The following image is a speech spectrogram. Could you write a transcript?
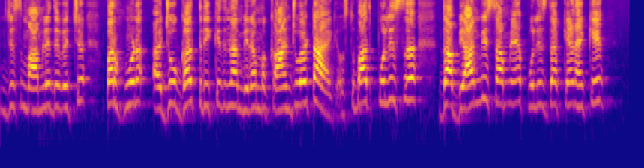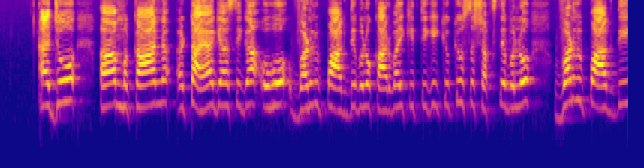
ਜਿਸ ਮਾਮਲੇ ਦੇ ਵਿੱਚ ਪਰ ਹੁਣ ਜੋ ਗਲਤ ਤਰੀਕੇ ਦੇ ਨਾਲ ਮੇਰਾ ਮਕਾਨ ਜੋ ਹੈ ਢਾਇਆ ਗਿਆ। ਉਸ ਤੋਂ ਬਾਅਦ ਪੁਲਿਸ ਦਾ ਬਿਆਨ ਵੀ ਸਾਹਮਣੇ ਆਇਆ। ਪੁਲਿਸ ਦਾ ਕਹਿਣਾ ਹੈ ਕਿ ਜੋ ਮਕਾਨ ਢਾਇਆ ਗਿਆ ਸੀਗਾ, ਉਹ ਵਣ ਵਿਭਾਗ ਦੇ ਵੱਲੋਂ ਕਾਰਵਾਈ ਕੀਤੀ ਗਈ ਕਿਉਂਕਿ ਉਸ ਸ਼ਖਸ ਦੇ ਵੱਲੋਂ ਵਣ ਵਿਭਾਗ ਦੀ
